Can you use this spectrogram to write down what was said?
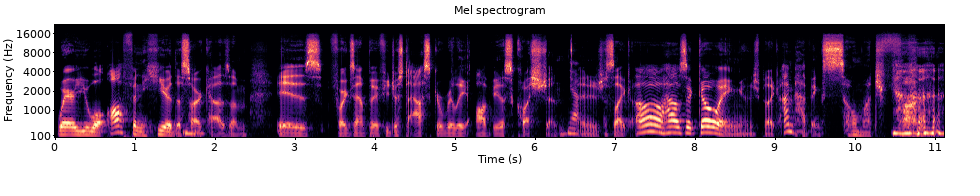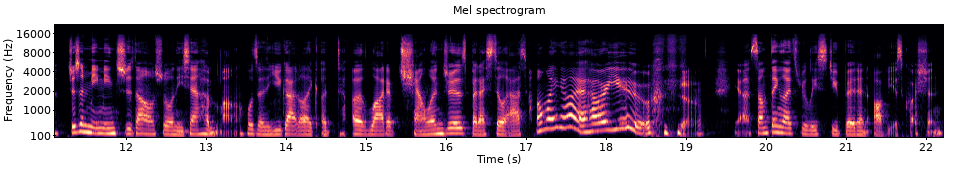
where you will often hear the sarcasm is, for example, if you just ask a really obvious question Yeah. and you're just like, oh, how's it going? And you should be like, I'm having so much fun. 就是明明知道说你现在很忙，或者 you got like a, a lot of challenges, but I still ask, Oh my god, how are you? yeah. yeah, something that's really stupid and obvious question.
